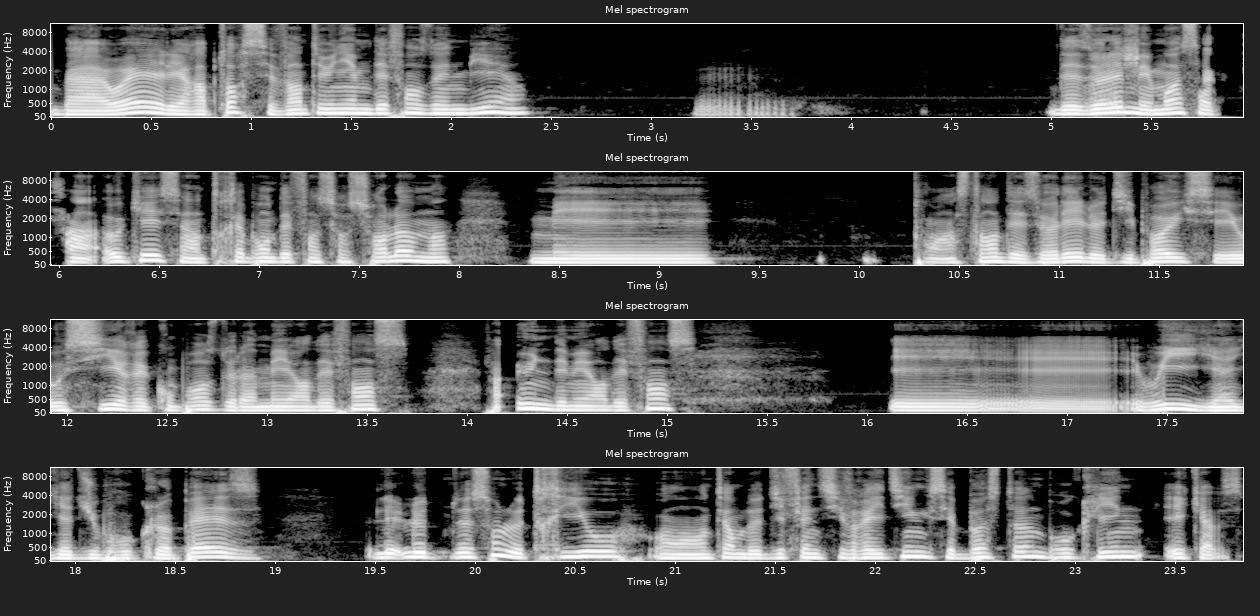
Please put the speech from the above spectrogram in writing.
Bah ouais, les Raptors, c'est 21e défense de NBA. hein. Désolé, Ouais, je- mais moi, ça. Enfin, ok, c'est un très bon défenseur sur l'homme, hein, mais pour l'instant, désolé, le Deepoy, c'est aussi récompense de la meilleure défense. Enfin, une des meilleures défenses. Et oui, il y, a- il y a du Brook Lopez. Le, le- de toute façon, le trio en termes de defensive rating, c'est Boston, Brooklyn et Cavs.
